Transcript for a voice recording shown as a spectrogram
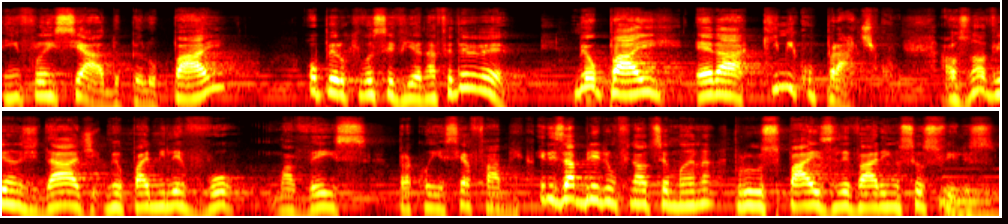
Influenciado pelo pai ou pelo que você via na FTV? Meu pai era químico prático. Aos 9 anos de idade, meu pai me levou uma vez para conhecer a fábrica. Eles abriram um final de semana para os pais levarem os seus filhos.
